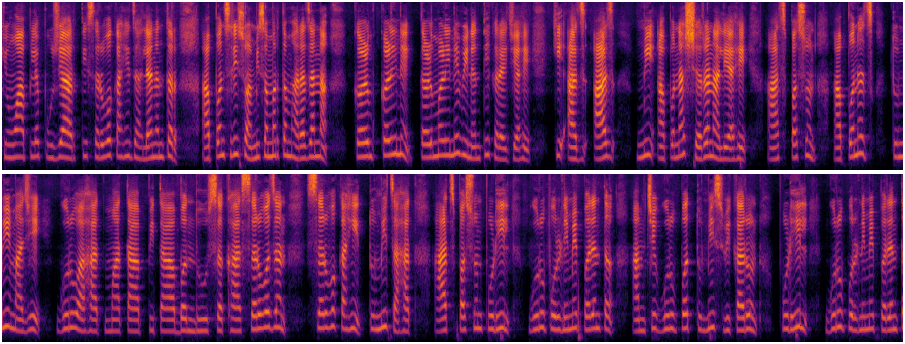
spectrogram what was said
किंवा आपल्या पूजा आरती सर्व काही झाल्यानंतर आपण श्री स्वामी समर्थ महाराजांना कळकळीने तळमळीने विनंती करायची आहे की आज आज मी आपणास शरण आले आहे. आजपासून आपणच तुम्ही माझे गुरु आहात. माता पिता बंधू सखा सर्वजण सर्व काही तुम्हीच आहात. आजपासून पुढील गुरुपौर्णिमेपर्यंत आमचे गुरुपद तुम्ही स्वीकारून पुढील गुरुपौर्णिमेपर्यंत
